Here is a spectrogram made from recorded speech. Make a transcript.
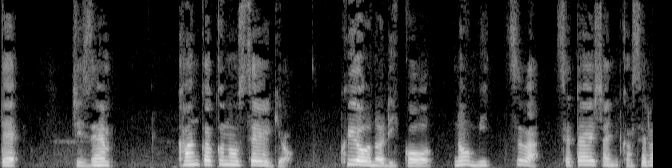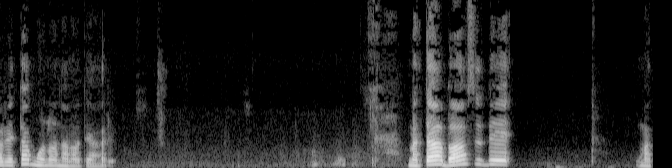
て、事前、感覚の制御、供養の履行の3つは世帯者に課せられたものなのである。また、バースデー、ま、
